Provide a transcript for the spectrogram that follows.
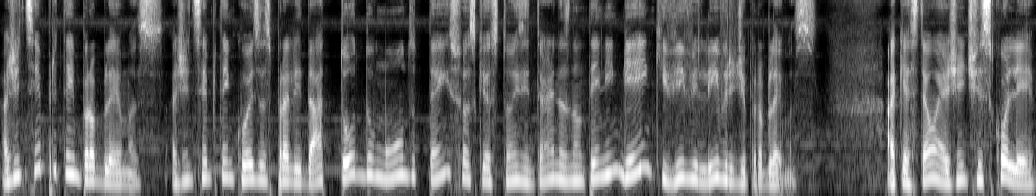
A gente sempre tem problemas, a gente sempre tem coisas para lidar, todo mundo tem suas questões internas, não tem ninguém que vive livre de problemas. A questão é a gente escolher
